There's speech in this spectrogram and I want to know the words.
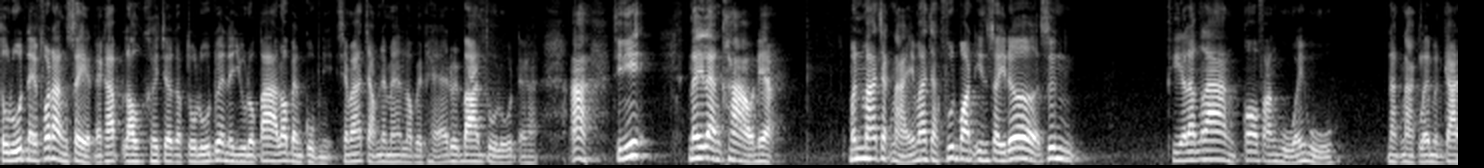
ตูลูสในฝรั่งเศสนะครับเราเคยเจอกับตูลูสด้วยในยูโรป้ารอบแบ่งกลุ่มนี่ใช่ไหมจำได้ไหมเราไปแพ้ด้วยบ้านตูลูสนะครับอะทีนี้ในแหล่งข่าวเนี่ยมันมาจากไหนมาจากฟุตบอลอินไซเดอร์ซึ่งทีล่างๆ ก็ฟังหูไว้หู หนักๆเลยเหมือนกัน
